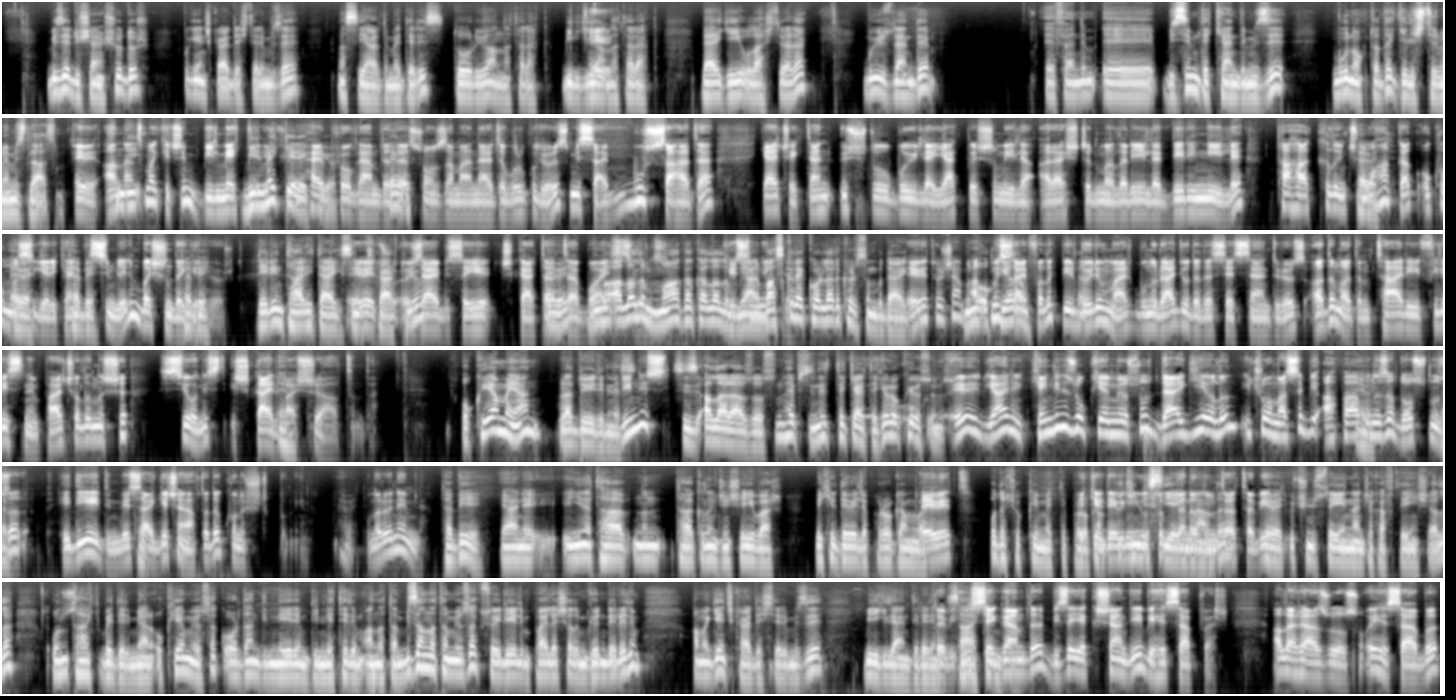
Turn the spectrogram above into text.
Bize düşen şudur. Bu genç kardeşlerimize nasıl yardım ederiz? Doğruyu anlatarak, bilgiyi evet. anlatarak, belgeyi ulaştırarak. Bu yüzden de efendim e, bizim de kendimizi bu noktada geliştirmemiz lazım. Evet, Şimdi, anlatmak için bilmek, bilmek gerekiyor. gerekiyor. Her programda evet. da son zamanlarda vurguluyoruz. Misal bu sahada gerçekten üslubuyla, yaklaşımıyla, araştırmalarıyla, derinliğiyle Taha Kılınç evet. muhakkak okunması evet, gereken tabii. isimlerin başında tabii. geliyor. Derin Tarih Dergisi'ni evet, çıkartıyor. Evet özel bir sayı çıkarttı evet, hatta bu bunu alalım muhakkak alalım. Kesinlikle. Yani baskı rekorları kırsın bu dergi. Evet hocam bunu 60 okuyalım. sayfalık bir bölüm var. Bunu radyoda da seslendiriyoruz. Adım adım tarihi Filistin'in parçalanışı Siyonist işgal evet. başlığı altında. Okuyamayan radyoyu dinlesin. Dinlesin. Siz Allah razı olsun hepsini teker teker okuyorsunuz. Evet yani kendiniz okuyamıyorsunuz. Dergiyi alın. Hiç olmazsa bir ahbabınıza, evet. dostunuza Tabii. hediye edin vesaire. Tabii. Geçen hafta da konuştuk bunu. Evet. Bunlar önemli. Tabii yani yine Taha'nın Taha Kılınç'ın şeyi var. Bekir Deve ile program var. Evet. O da çok kıymetli program. Bekir Deve'nin YouTube kanalında tabii. Evet üçüncüsü de yayınlanacak haftaya inşallah. Çok Onu güzel. takip edelim. Yani okuyamıyorsak oradan dinleyelim, dinletelim, anlatalım. Biz anlatamıyorsak söyleyelim, paylaşalım, gönderelim. Ama genç kardeşlerimizi bilgilendirelim. Tabii sakince. Instagram'da bize yakışan diye bir hesap var. Allah razı olsun. O hesabı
